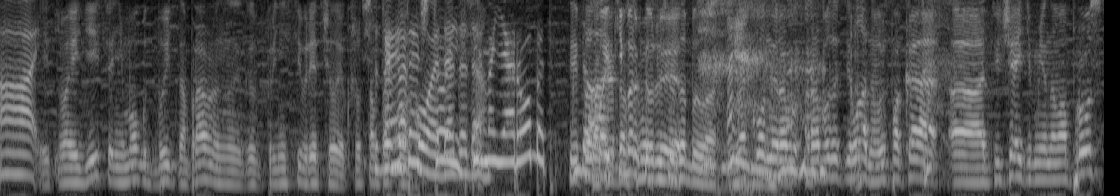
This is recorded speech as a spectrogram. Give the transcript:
А, И твои действия не могут быть направлены принести вред человеку. Что там Что-то? Это такое, что, из да-да-да. фильма «Я робот»? Ты Да. плохой Это в киборг, который смысле- все забыла. Законы раб- работать. Ладно, вы пока э, отвечайте мне на вопрос,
